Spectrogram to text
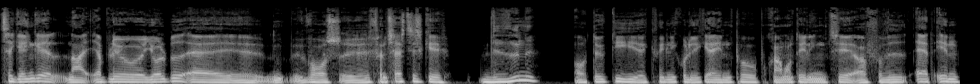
Til gengæld, nej, jeg blev hjulpet af øh, vores øh, fantastiske vidne og dygtige øh, kvindelige kollegaer inde på programafdelingen til at få vide, at en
